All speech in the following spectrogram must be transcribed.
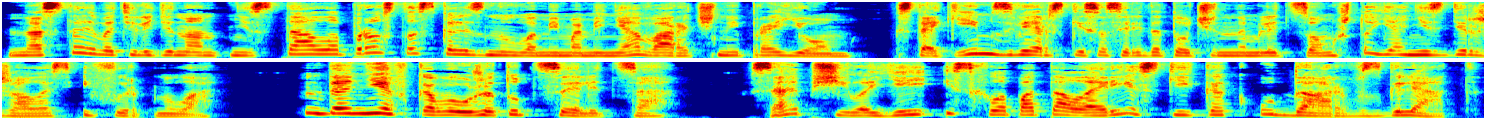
Настаивать лейтенант не стала, просто скользнула мимо меня в арочный проем, с таким зверски сосредоточенным лицом, что я не сдержалась и фыркнула. «Да не в кого уже тут целиться», — сообщила ей и схлопотала резкий, как удар, взгляд.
